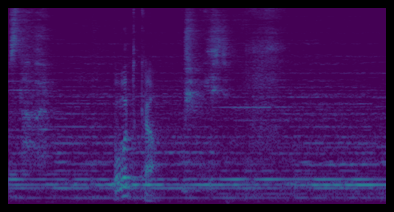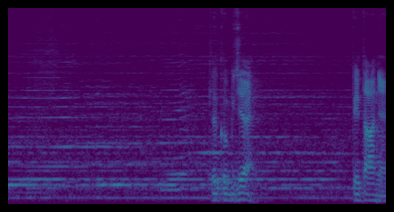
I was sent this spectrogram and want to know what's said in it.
Wstawaj! Łódka. musimy iść. Tylko gdzie? Pytanie.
